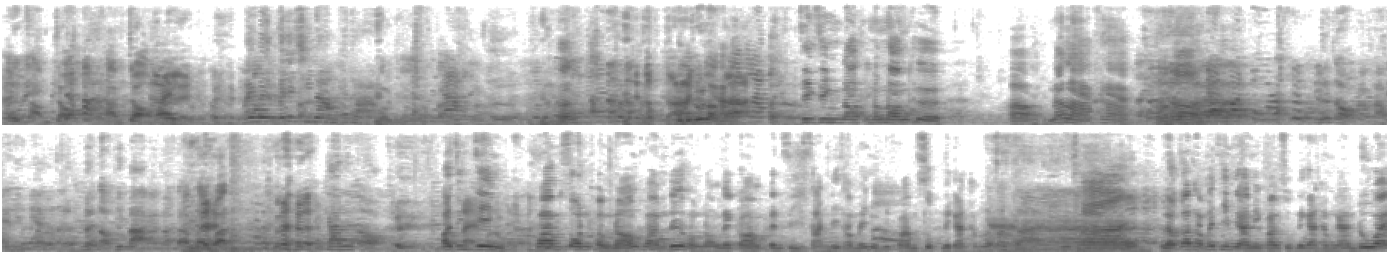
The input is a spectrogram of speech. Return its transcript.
เอ้ยถามเจาะถามเจาะได้เลยไม่ไม่ไม่ได้ชี้นำแค่ถามโอเคฮะหนูไม่รู้เหรอฮะจริงๆน้องน้องๆคือ เอ่อน่ารักค่ะแล้วก็เลือดออกอะครับเลือดออกที่ปากอะครับตามรายวัน การเลือดออกเอาจริงๆ ความซนของน้องความดื้อของน้องในกองเป็นสีสันที่ทำให้หนูมีความสุขในการทำงาน สดใสใช่ แล้วก็ทำให้ทีมงานมีความสุขในการทำงานด้วย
